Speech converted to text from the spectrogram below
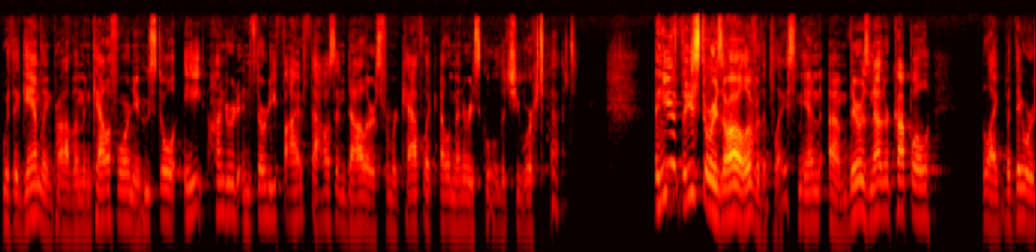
with a gambling problem in California who stole $835,000 from her Catholic elementary school that she worked at. And you, these stories are all over the place, man. Um, there was another couple, like, but they were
